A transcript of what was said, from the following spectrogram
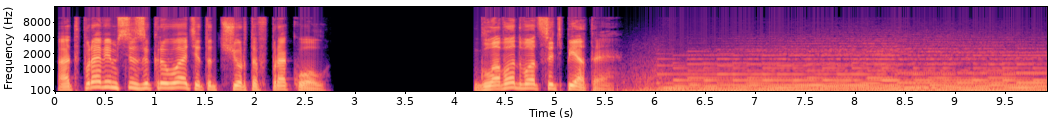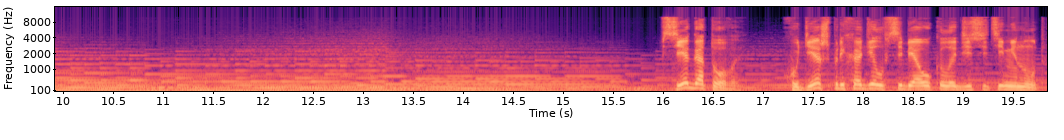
отправимся закрывать этот чертов прокол». Глава 25. Все готовы. Худеш приходил в себя около 10 минут,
